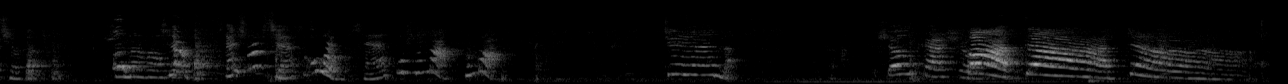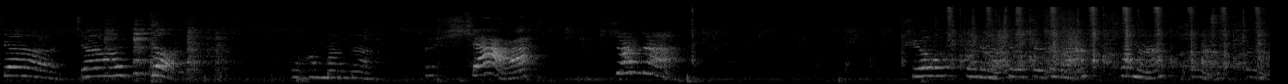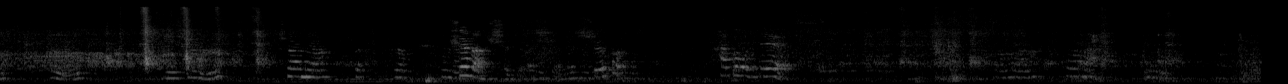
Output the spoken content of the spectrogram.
钱，是那哈？钱，咱啥钱？是碗钱，不是那是那。这的，收开手。爸爸爸爸爸爸，我他妈的，啥？啥呢？收收收收收哪？收哪？收哪？收哪？收哪？收哪？收哪？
